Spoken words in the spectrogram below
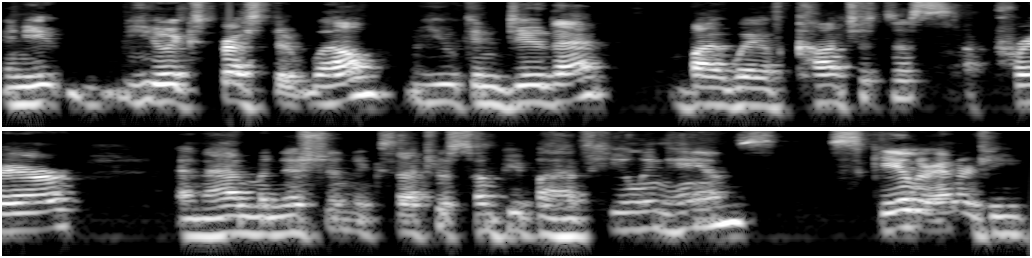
And you you expressed it well. You can do that by way of consciousness, a prayer, an admonition, etc. Some people have healing hands. Scalar energy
